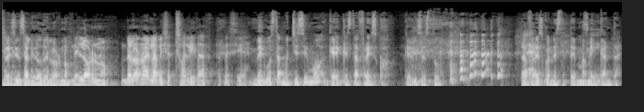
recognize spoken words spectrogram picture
Recién salido del horno. Del horno. Del horno de la bisexualidad, te decía. Me gusta muchísimo que, que está fresco. ¿Qué dices tú? Está Claro. fresco en este tema, me encanta.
